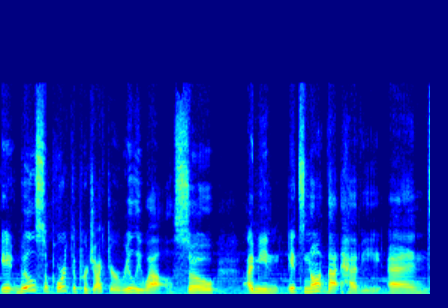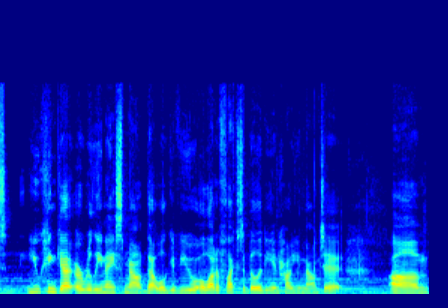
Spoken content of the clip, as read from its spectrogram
It will support the projector really well. So, I mean, it's not that heavy and you can get a really nice mount that will give you a lot of flexibility in how you mount it. Um,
